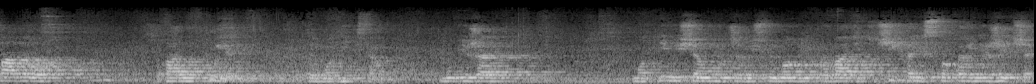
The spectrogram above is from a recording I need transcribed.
Paweł warunkuje tę modlitwę. Mówi, że modlimy się, żebyśmy mogli prowadzić ciche i spokojne życie e,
